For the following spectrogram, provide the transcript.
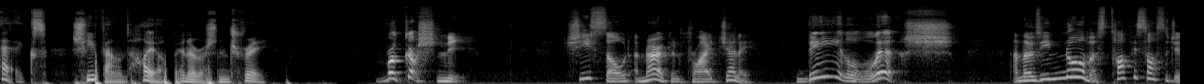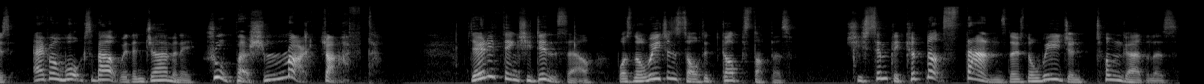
eggs she found high up in a Russian tree. Rakushny! She sold American fried jelly. Delish! And those enormous toffee sausages everyone walks about with in Germany. Super Schmackhaft! The only thing she didn't sell was Norwegian salted gobstoppers. She simply could not stand those Norwegian tongue girdlers.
